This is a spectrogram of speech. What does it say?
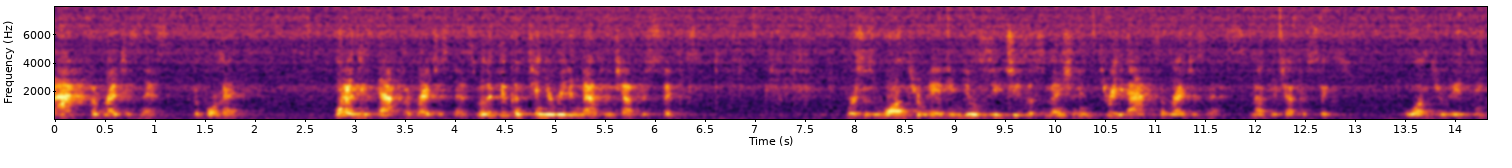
acts of righteousness before men. What are these acts of righteousness? Well, if you continue reading Matthew chapter 6, verses 1 through 18, you'll see Jesus mentioning three acts of righteousness. Matthew chapter 6, 1 through 18.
